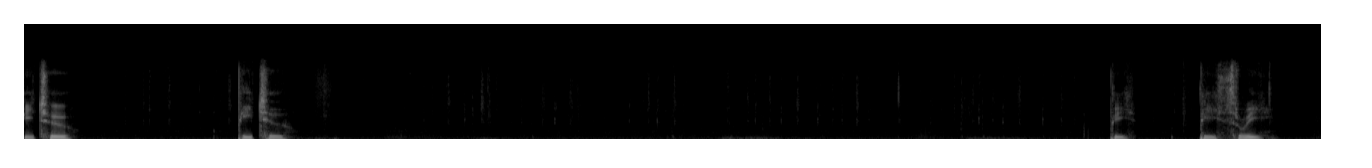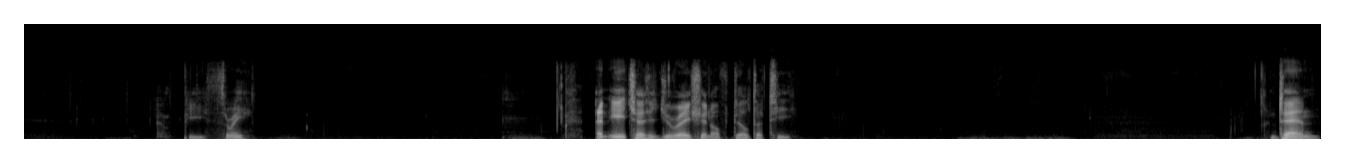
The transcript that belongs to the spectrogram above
P2 P2 P P3 P3. And each has a duration of delta t. Then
